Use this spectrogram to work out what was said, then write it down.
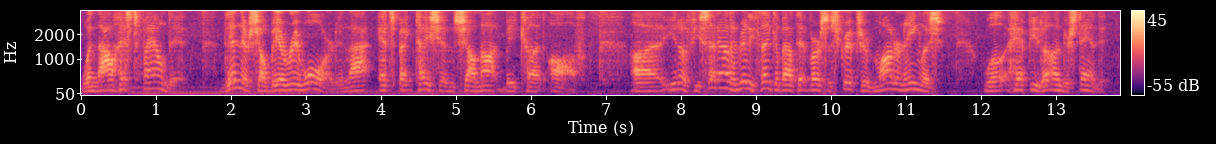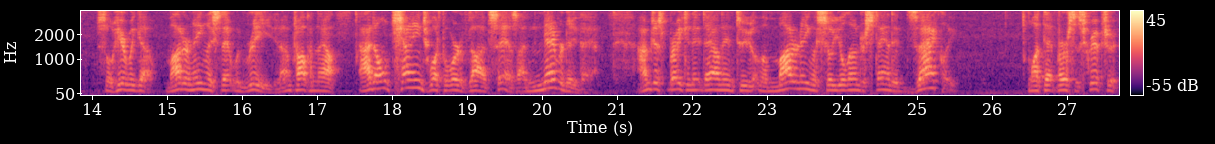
when thou hast found it. Then there shall be a reward, and thy expectation shall not be cut off." Uh, you know, if you sit down and really think about that verse of Scripture, modern English will help you to understand it. So here we go. Modern English that would read, and I'm talking now, I don't change what the Word of God says. I never do that. I'm just breaking it down into a modern English so you'll understand exactly what that verse of Scripture,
